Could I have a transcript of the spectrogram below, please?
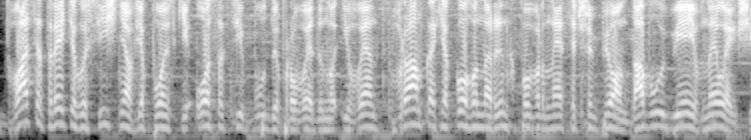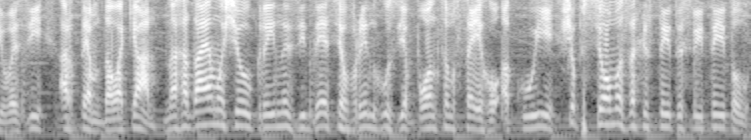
23 січня в японській Осаці буде проведено івент, в рамках якого на ринг повернеться чемпіон WBA в найлегшій вазі Артем Далакян. Нагадаємо, що Україна зійдеться в рингу з японцем Сейго Акуї, щоб сьомо захистити свій титул.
